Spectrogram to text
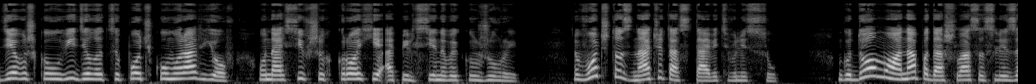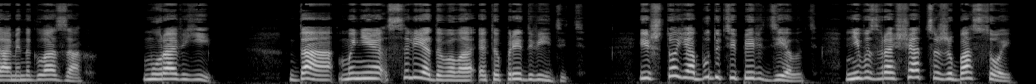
девушка увидела цепочку муравьев, уносивших крохи апельсиновой кожуры. Вот что значит оставить в лесу. К дому она подошла со слезами на глазах. Муравьи. Да, мне следовало это предвидеть. И что я буду теперь делать? Не возвращаться же босой.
